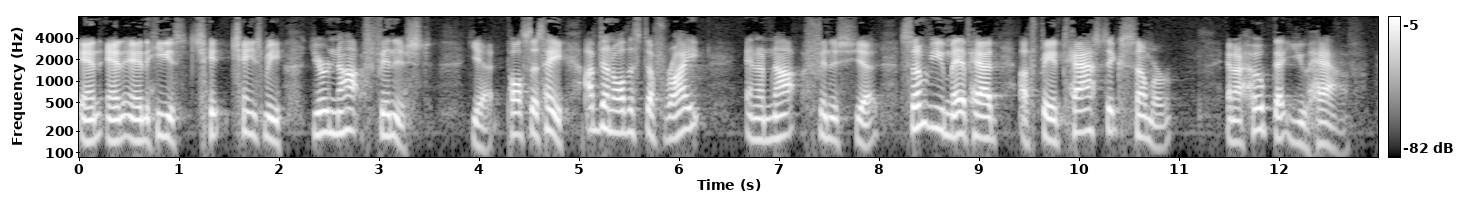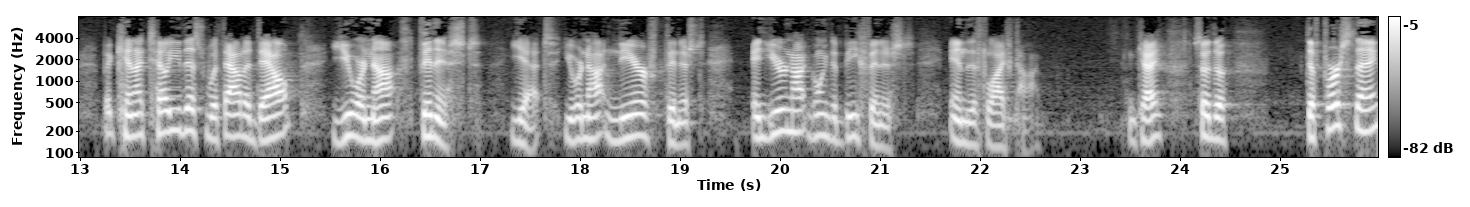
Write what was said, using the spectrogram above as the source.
and, and, and He has ch- changed me. You're not finished yet. Paul says, hey, I've done all this stuff right and I'm not finished yet. Some of you may have had a fantastic summer, and I hope that you have. But can I tell you this without a doubt? You are not finished yet. You are not near finished, and you're not going to be finished in this lifetime. Okay? So the the first thing,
